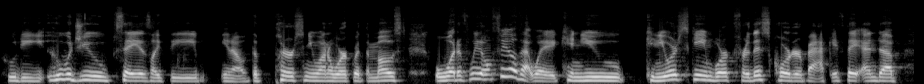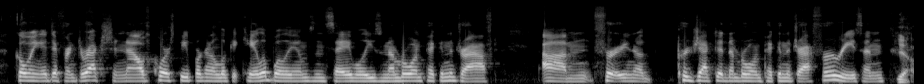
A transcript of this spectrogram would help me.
who do you who would you say is like the you know the person you want to work with the most? Well, what if we don't feel that way? Can you can your scheme work for this quarterback if they end up going a different direction? Now, of course, people are going to look at Caleb Williams and say, well, he's the number one pick in the draft um, for you know projected number one pick in the draft for a reason. Yeah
